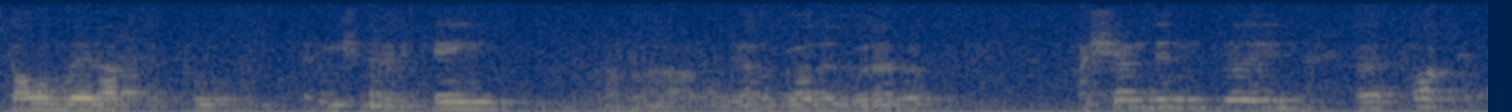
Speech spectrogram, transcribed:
stone lit up to prove that he should be the king of uh, all the other brothers, whatever. Hashem didn't really uh, talk to him.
